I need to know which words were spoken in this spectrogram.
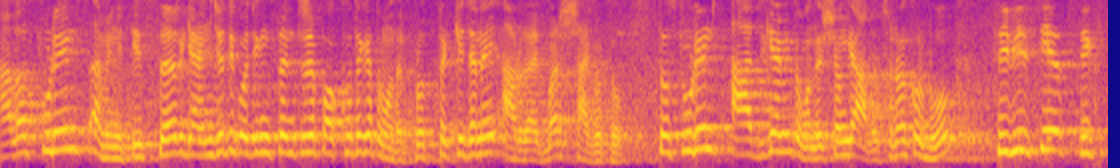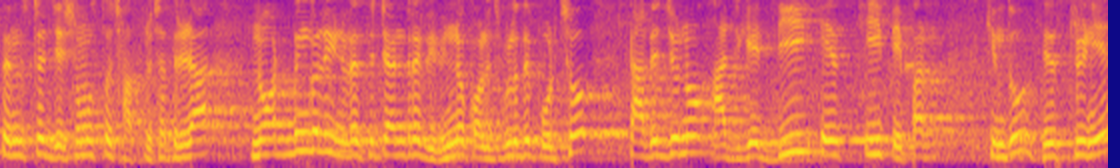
হ্যালো স্টুডেন্টস আমি নীতিশ স্যার। জ্ঞানজ্যোতি কোচিং সেন্টারের পক্ষ থেকে তোমাদের প্রত্যেককে জানাই আরও একবার স্বাগত। তো স্টুডেন্টস আজকে আমি তোমাদের সঙ্গে আলোচনা করব সিবিসিএস সিক্স সেমিস্টার যে সমস্ত ছাত্রছাত্রীরা নর্থ বেঙ্গল ইউনিভার্সিটি আন্ডারে বিভিন্ন কলেজগুলোতে পড়ছো, তাদের জন্য আজকে ডিএসই পেপার কিন্তু হিস্ট্রি নিয়ে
